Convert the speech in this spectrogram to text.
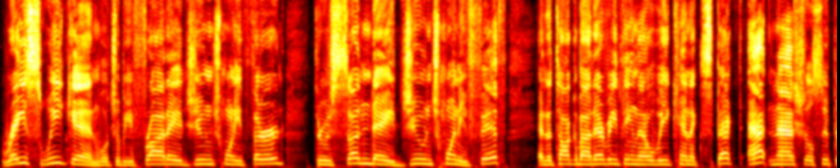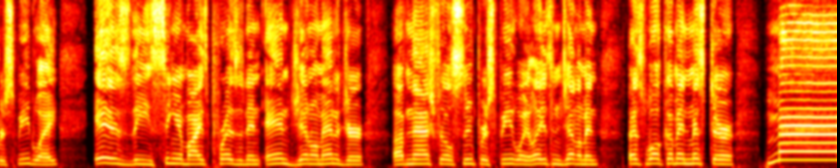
race weekend, which will be Friday, June 23rd through Sunday, June 25th. And to talk about everything that we can expect at Nashville Super Speedway is the Senior Vice President and General Manager of Nashville Super Speedway. Ladies and gentlemen, let's welcome in Mr. Matt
